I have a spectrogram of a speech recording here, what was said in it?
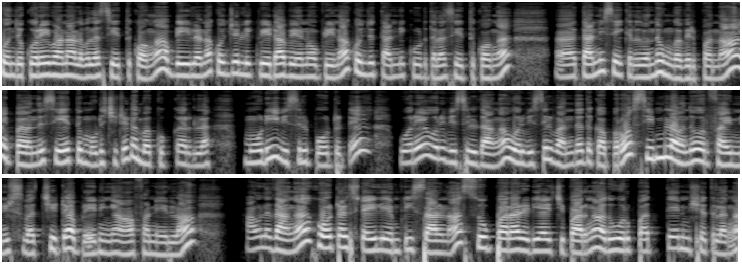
கொஞ்சம் குறைவான அளவில் சேர்த்துக்கோங்க. அப்படி இல்லைன்னா கொஞ்சம் லிக்விடாக வேணும் அப்படின்னா கொஞ்சம் தண்ணி கூடுதலாக சேர்த்துக்கோங்க. தண்ணி சேர்க்குறது வந்து உங்கள் விருப்பம் தான் இப்போ வந்து சேர்த்து முடிச்சுட்டு நம்ம குக்கரில் மூடி விசில் போட்டுட்டு ஒரு ஒரே ஒரு விசில் தாங்க. ஒரு விசில் வந்ததுக்கப்புறம் சிம்மில் வந்து ஒரு ஃபைவ் மினிட்ஸ் வச்சுட்டு அப்படியே நீங்கள் ஆஃப் பண்ணிடலாம். அவ்வளோதாங்க ஹோட்டல் ஸ்டைல் எம்டி சால்னா சூப்பராக ரெடி ஆகிடுச்சு பாருங்கள் அது ஒரு பத்தே நிமிஷத்துலங்க.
